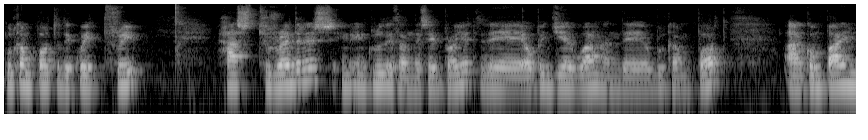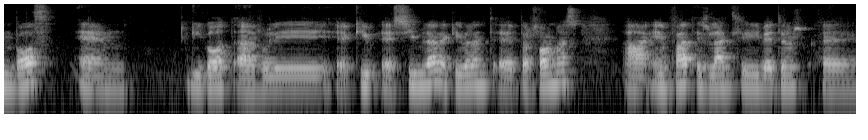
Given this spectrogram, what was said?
Vulkan port to the Quake 3 has two renderers included on the same project, the OpenGL1 and the Vulkan port, and comparing both, um, we got a really a similar, equivalent uh, performance. Uh, in fact, it's slightly better, uh,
